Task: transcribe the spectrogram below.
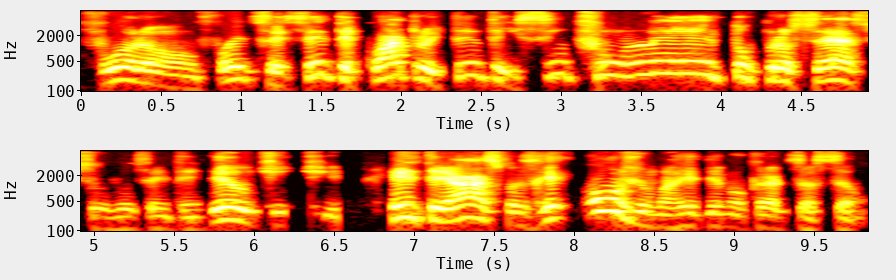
foram foi de 64 a 85, foi um lento processo, você entendeu? De, de entre aspas, re, houve uma redemocratização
